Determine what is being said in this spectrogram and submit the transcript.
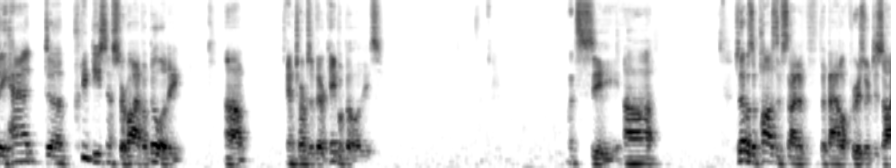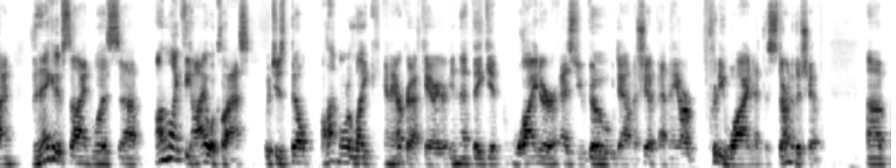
they had uh, pretty decent survivability uh, in terms of their capabilities. Let's see. Uh, so that was a positive side of the battle cruiser design. The negative side was, uh, unlike the Iowa class, which is built a lot more like an aircraft carrier in that they get wider as you go down the ship and they are pretty wide at the stern of the ship. Uh,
